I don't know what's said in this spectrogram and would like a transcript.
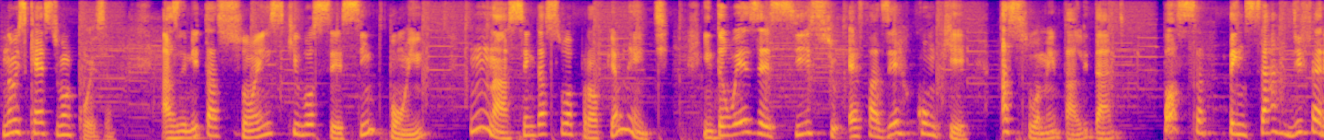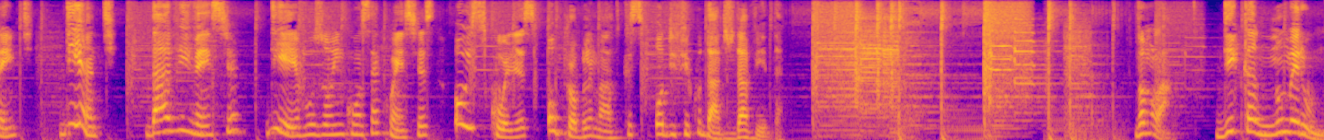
Não esquece de uma coisa: as limitações que você se impõe nascem da sua própria mente. Então, o exercício é fazer com que a sua mentalidade possa pensar diferente diante da vivência de erros ou inconsequências, ou escolhas, ou problemáticas ou dificuldades da vida. Vamos lá. Dica número 1. Um.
